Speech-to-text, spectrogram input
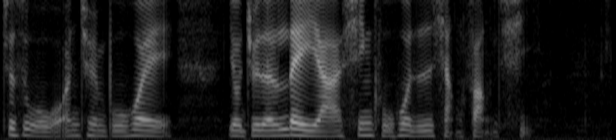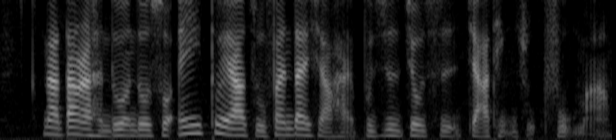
就是我完全不会有觉得累呀、辛苦或者是想放弃。那当然，很多人都说，哎，对啊，煮饭带小孩不是就是家庭主妇吗？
